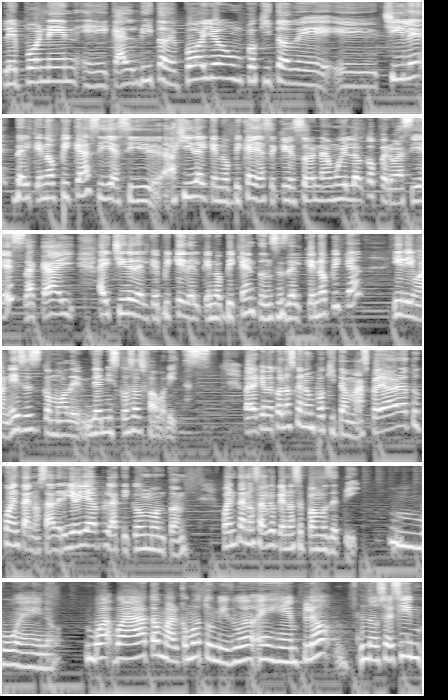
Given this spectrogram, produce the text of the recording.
le ponen eh, caldito de pollo, un poquito de eh, chile, del que no pica, sí, así, ají del que no pica, ya sé que suena muy loco, pero así es, acá hay, hay chile del que pica y del que no pica, entonces del que no pica y limón, eso es como de, de mis cosas favoritas, para que me conozcan un poquito más, pero ahora tú cuéntanos, Adri, yo ya platico un montón, cuéntanos algo que no sepamos de ti. Bueno, Voy a, tomar como tu mismo ejemplo, no sé si,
